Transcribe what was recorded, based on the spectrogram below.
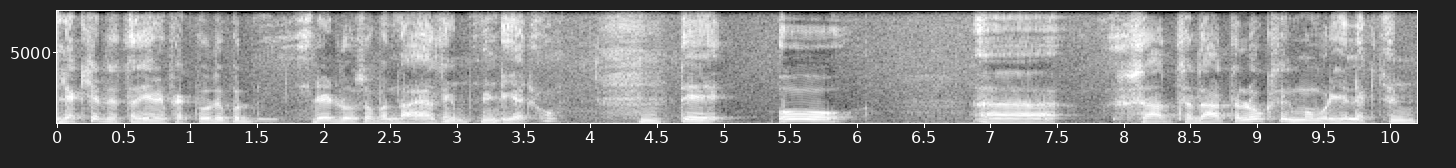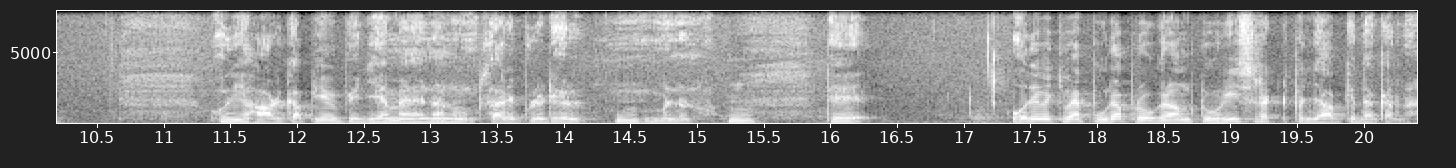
ਲੈਕਚਰ ਦਿੱਤਾ ਸੀ ਇਨਫੈਕਟ ਉਹਦੇ ਕੋਲ 1.5 200 ਬੰਦਾ ਆਇਆ ਸੀ ਇੰਡੀਆ ਚੋਂ। ਤੇ ਉਹ ਅ, ਸਾ- ਸਰਦਾਰ ਤਲੋਕ ਸਿੰਘ ਮੈਮੋਰੀਅਲ ਲੈਕਚਰ ਉਹਦੀਆਂ ਹਾਰਡ ਕਾਪੀਆਂ ਵੀ ਭੇਜੀਆਂ ਮੈਂ ਇਹਨਾਂ ਨੂੰ ਸਾਰੇ ਪੋਲੀਟੀਕਲ ਬੰਦਨ ਨੂੰ। ਤੇ ਉਹਦੇ ਵਿੱਚ ਮੈਂ ਪੂਰਾ ਪ੍ਰੋਗਰਾਮ ਟੂ ਰੀਸਟਰਕਟ ਪੰਜਾਬ ਕਿਦਾਂ ਕਰਨਾ।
